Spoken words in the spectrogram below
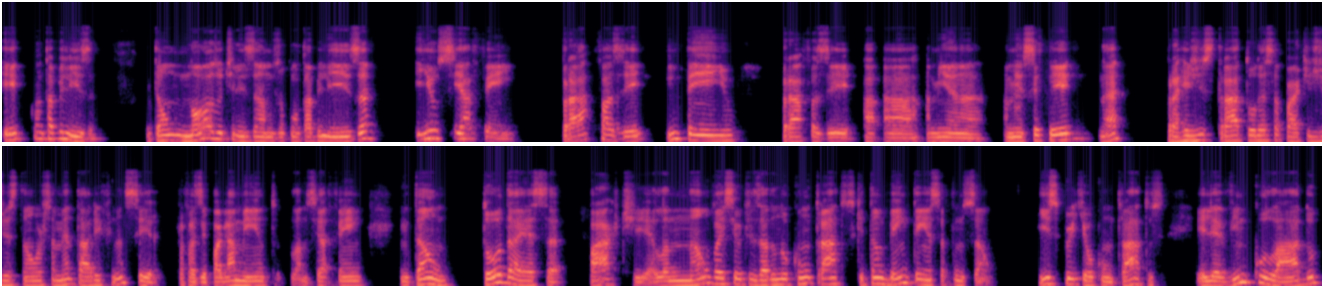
e Contabiliza. Então, nós utilizamos o Contabiliza e o CIAFEM para fazer empenho, para fazer a, a, a, minha, a minha CT, né? para registrar toda essa parte de gestão orçamentária e financeira, para fazer pagamento lá no CIAFEM. Então, toda essa parte, ela não vai ser utilizada no contratos, que também tem essa função. Isso porque o contratos, ele é vinculado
